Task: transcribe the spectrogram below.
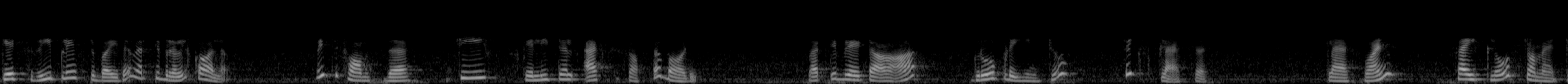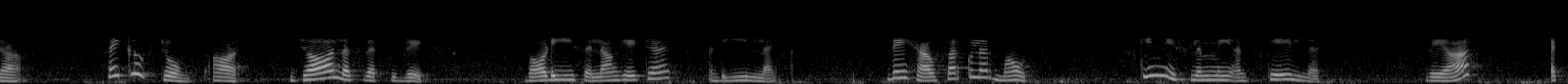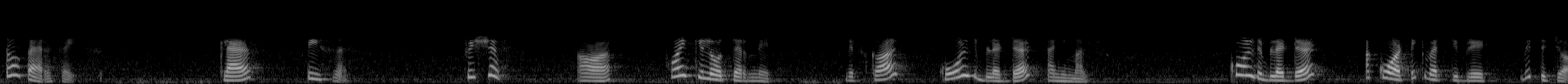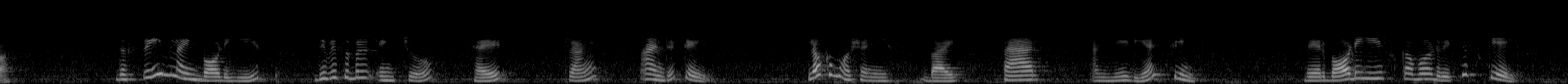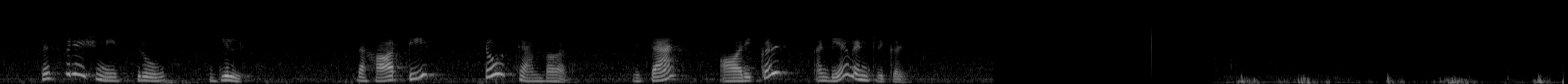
gets replaced by the vertebral column which forms the chief skeletal axis of the body. Vertebrata are grouped into six classes. Class 1 Cyclostomata. Cyclostomes are jawless vertebrates. Body is elongated and eel like. They have circular mouth. Skin is slimy and scaleless. They are ectoparasites. Class Pisces. Fishes are poikilothermate. That's called cold-blooded animals. Cold-blooded aquatic vertebrate with jaws. The streamlined body is divisible into head, trunk and tail. Locomotion is by pairs and median fins. Their body is covered with scales. Respiration is through gills. The heart is two chambered with an auricle and a ventricle.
